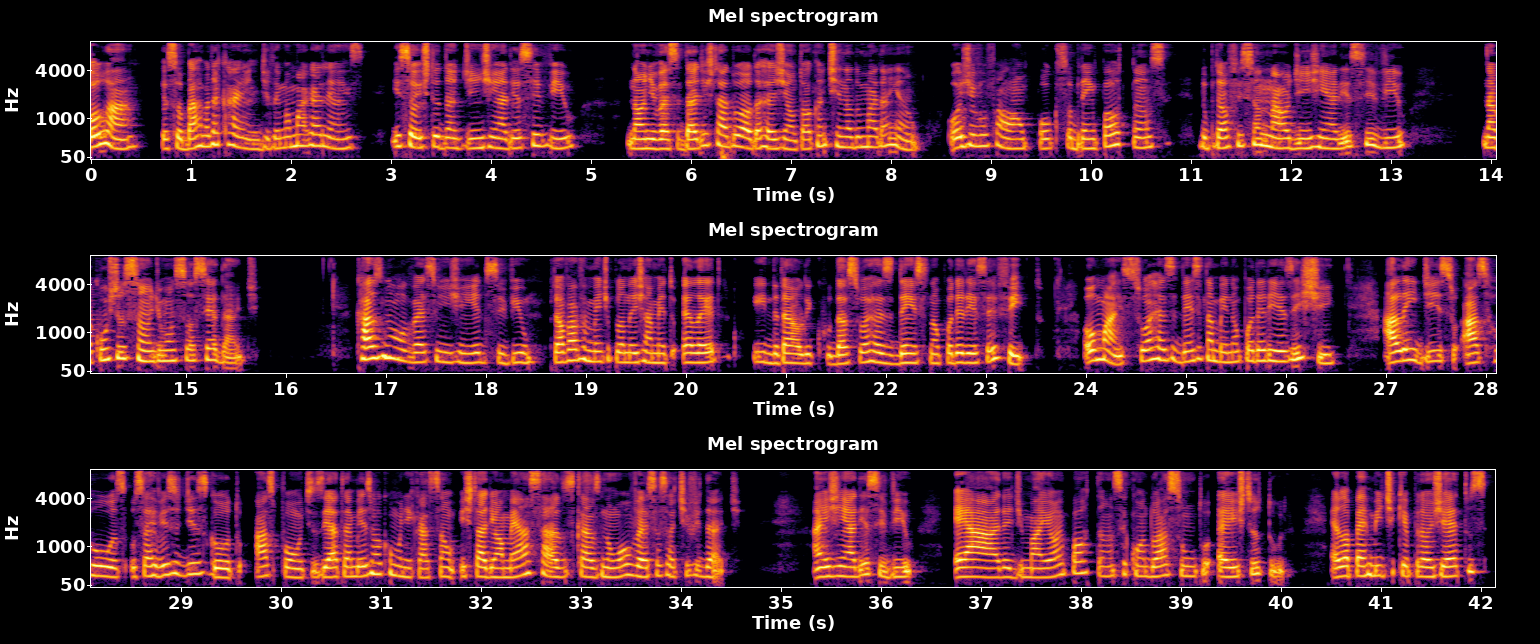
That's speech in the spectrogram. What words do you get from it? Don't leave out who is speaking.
Speaker 1: Olá, eu sou Bárbara Caiane de Lima Magalhães e sou estudante de Engenharia Civil na Universidade Estadual da Região Tocantina do Maranhão. Hoje vou falar um pouco sobre a importância do profissional de engenharia civil na construção de uma sociedade. Caso não houvesse um engenheiro civil, provavelmente o planejamento elétrico e hidráulico da sua residência não poderia ser feito. Ou mais, sua residência também não poderia existir. Além disso, as ruas, o serviço de esgoto, as pontes e até mesmo a comunicação estariam ameaçados caso não houvesse essa atividade. A engenharia civil é a área de maior importância quando o assunto é estrutura. Ela permite que projetos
